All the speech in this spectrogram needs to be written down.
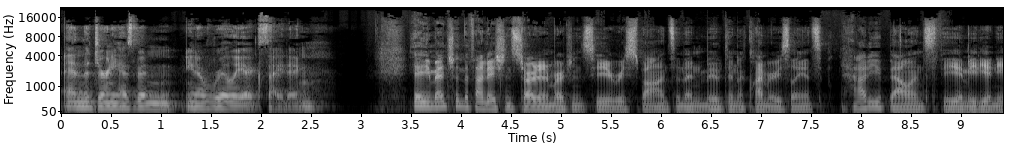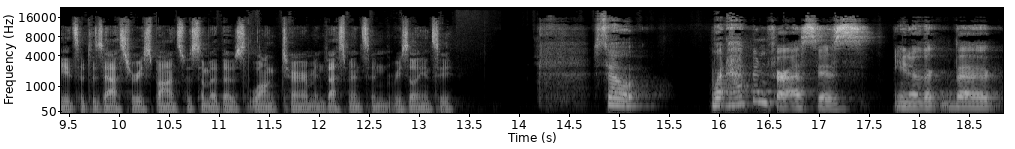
and the journey has been, you know, really exciting. Yeah, you mentioned the foundation started emergency response and then moved into climate resilience. How do you balance the immediate needs of disaster response with some of those long term investments in resiliency? So, what happened for us is, you know, the, the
